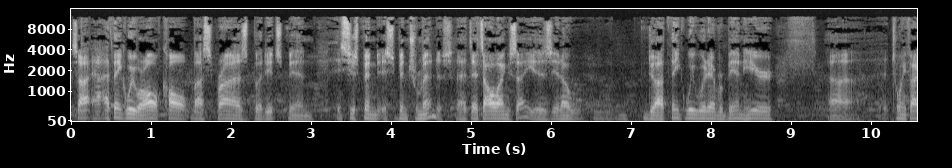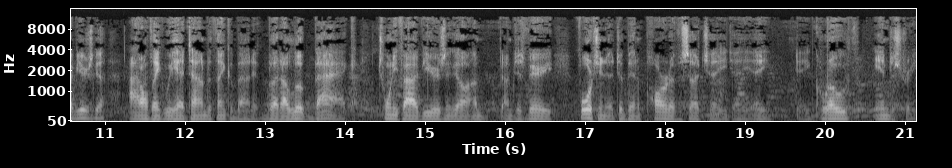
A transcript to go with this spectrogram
so I, I, think we were all caught by surprise but it's been it's just been it's been tremendous. That, that's all I can say is you know do I think we would ever been here uh, 25 years ago I don't think we had time to think about it. But I look back 25 years ago, I'm, I'm just very fortunate to have been a part of such a, a, a growth industry.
